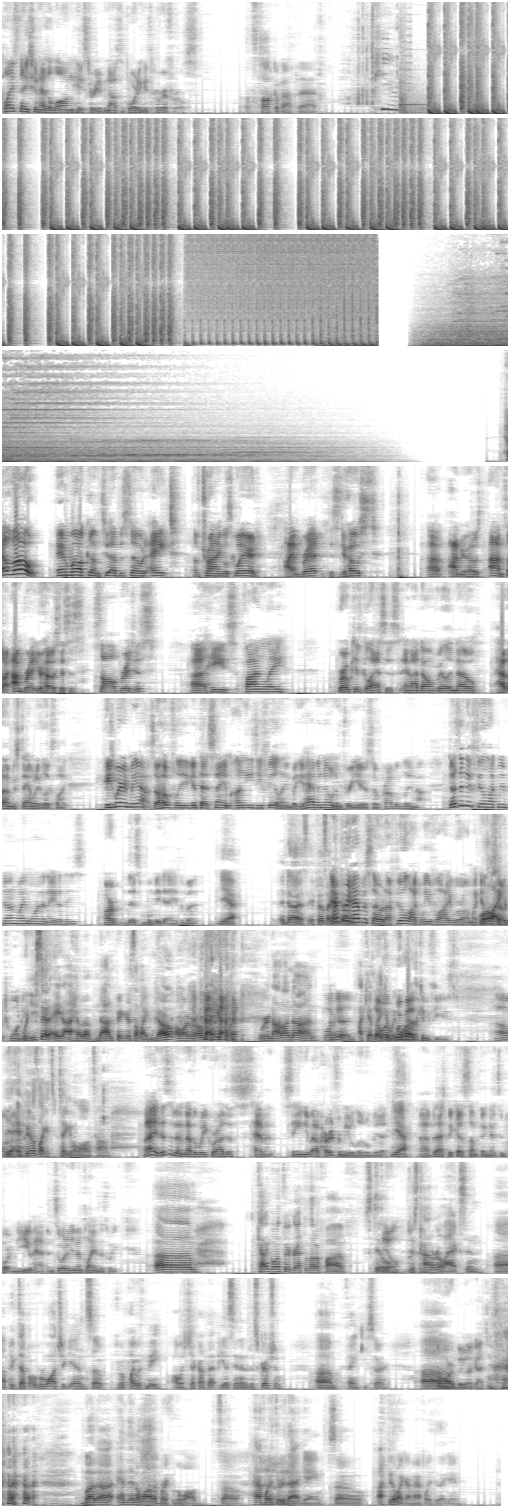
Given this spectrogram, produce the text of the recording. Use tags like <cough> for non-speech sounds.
PlayStation has a long history of not supporting its peripherals. Let's talk about that. Hello and welcome to episode eight of Triangle Squared. I'm Brett. This is your host. Uh, I'm your host. I'm sorry. I'm Brett, your host. This is Saul Bridges. Uh, he's finally broke his glasses, and I don't really know how to understand what he looks like. He's weirding me out, so hopefully you get that same uneasy feeling, but you haven't known him for years, so probably not. Doesn't it feel like we've done way more than eight of these? Or this will be the eighth, but Yeah, it does. It feels like every episode I feel like we've like we're on like Well, episode like twenty. when you said eight, I held up nine fingers. I'm like, no, I'm like, we're on the eighth one. <laughs> We're not on nine. Well, good. I kept so thinking we're, we we're were. both confused. All right. Yeah, it feels like it's taking a long time. hey, this has been another week where I just haven't seen you. I've heard from you a little bit. Yeah. Uh, but that's because something that's important to you happened. So what have you been playing this week? Um, kind of going through Grand Theft Auto Five. Still, Still? just Okay. kind of relaxing. Uh, picked up Overwatch again. So if you want to play with me, always check out that PSN in the description. Um, thank you, sir. Uh, Don't worry, boo. I got you. <laughs> but uh, and then a lot of Breath of the Wild. So halfway Oh, through yeah. that game. So I feel like I'm halfway through that game.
